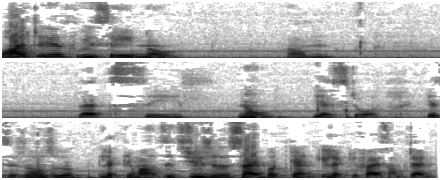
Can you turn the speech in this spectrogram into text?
What if we say no? Um, let's see. No, yes to all. Yes, it's also electric mouse It's usually shy but can electrify sometimes.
